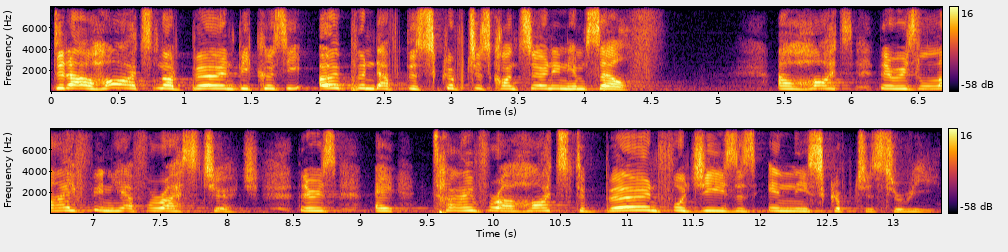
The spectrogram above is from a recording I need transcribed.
Did our hearts not burn because He opened up the scriptures concerning Himself? Our hearts, there is life in here for us, church. There is a time for our hearts to burn for Jesus in these scriptures to read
